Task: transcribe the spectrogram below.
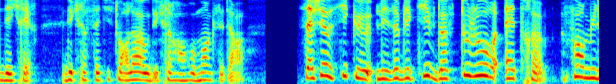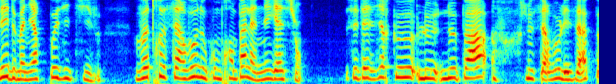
d'écrire d'écrire cette histoire-là ou d'écrire un roman, etc. Sachez aussi que les objectifs doivent toujours être formulés de manière positive. Votre cerveau ne comprend pas la négation. C'est-à-dire que le ne pas, le cerveau les zappe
